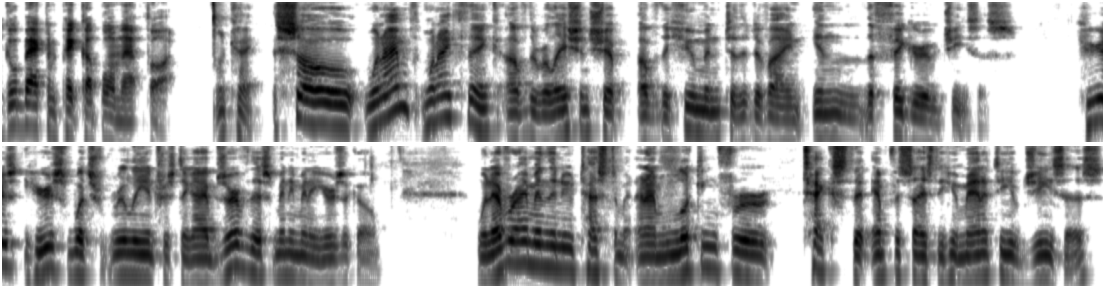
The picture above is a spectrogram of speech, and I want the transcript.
go back and pick up on that thought. Okay. So when I'm when I think of the relationship of the human to the divine in the figure of Jesus, here's here's what's really interesting. I observed this many many years ago. Whenever I'm in the New Testament and I'm looking for texts that emphasize the humanity of Jesus,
